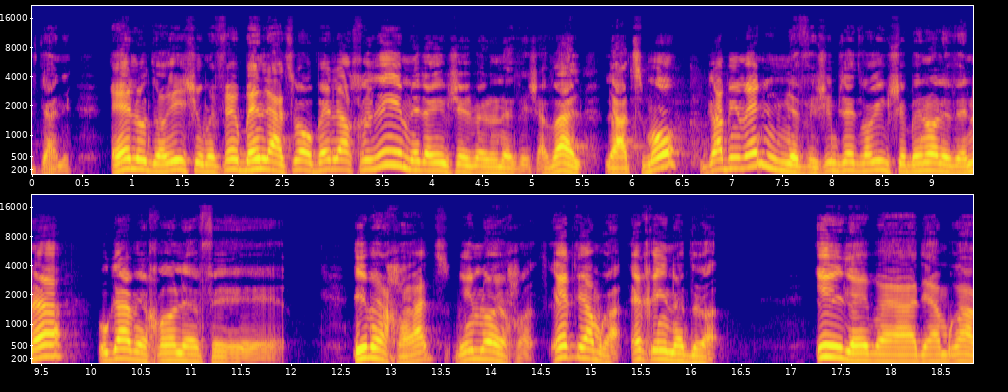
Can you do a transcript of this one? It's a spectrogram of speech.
קטני. אלו דברים שהוא מפר בין לעצמו ובין לאחרים, נדרים שיש בינו נפש. אבל לעצמו, גם אם אין נפש, אם זה דברים שבינו לבינה, הוא גם יכול להפר. אם יחץ ואם לא יחץ. איך היא אמרה? איך היא נדרה? אילבה דאמרה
